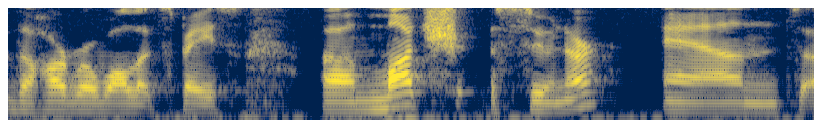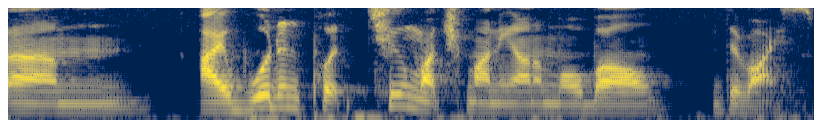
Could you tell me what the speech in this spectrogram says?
the hardware wallet space uh, much sooner, and um, I wouldn't put too much money on a mobile device.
